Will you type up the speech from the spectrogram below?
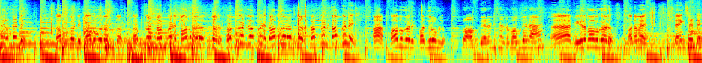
మీరు ఉండండి. తప్పుకోండి బాబు గారు వస్తున్నారు. తప్పుకోండి తప్పుకోండి బాబు గారు వస్తున్నారు. తప్పుకోండి తప్పుకోండి బాబు గారు వస్తున్నారు. తప్పుకోండి తప్పుకోండి. ఆ, బాబు గారికి పది రూమ్లు. బాబు గారు అంటే చంద్రబాబు గారా? వీరబాబు గారు మనమే. థ్యాంక్స్ అండి.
